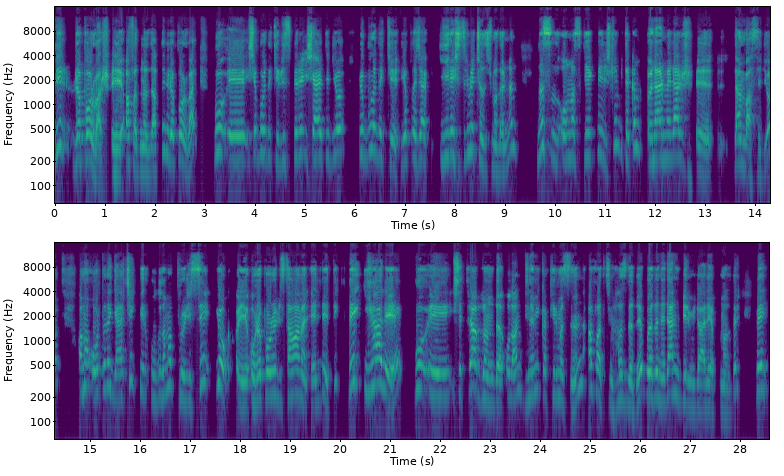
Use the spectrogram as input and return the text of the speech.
bir rapor var. E, AFAD'ın hazırlattığı bir rapor var. Bu e, işte buradaki riskleri işaret ediyor ve buradaki yapılacak iyileştirme çalışmalarının nasıl olması gerektiğine ilişkin bir takım önermelerden bahsediyor. Ama ortada gerçek bir uygulama projesi yok. E, o raporu biz tamamen elde ettik ve ihaleye bu e, işte Trabzon'da olan Dinamika firmasının AFAD için hazırladığı burada neden bir müdahale yapılmalıdır ve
